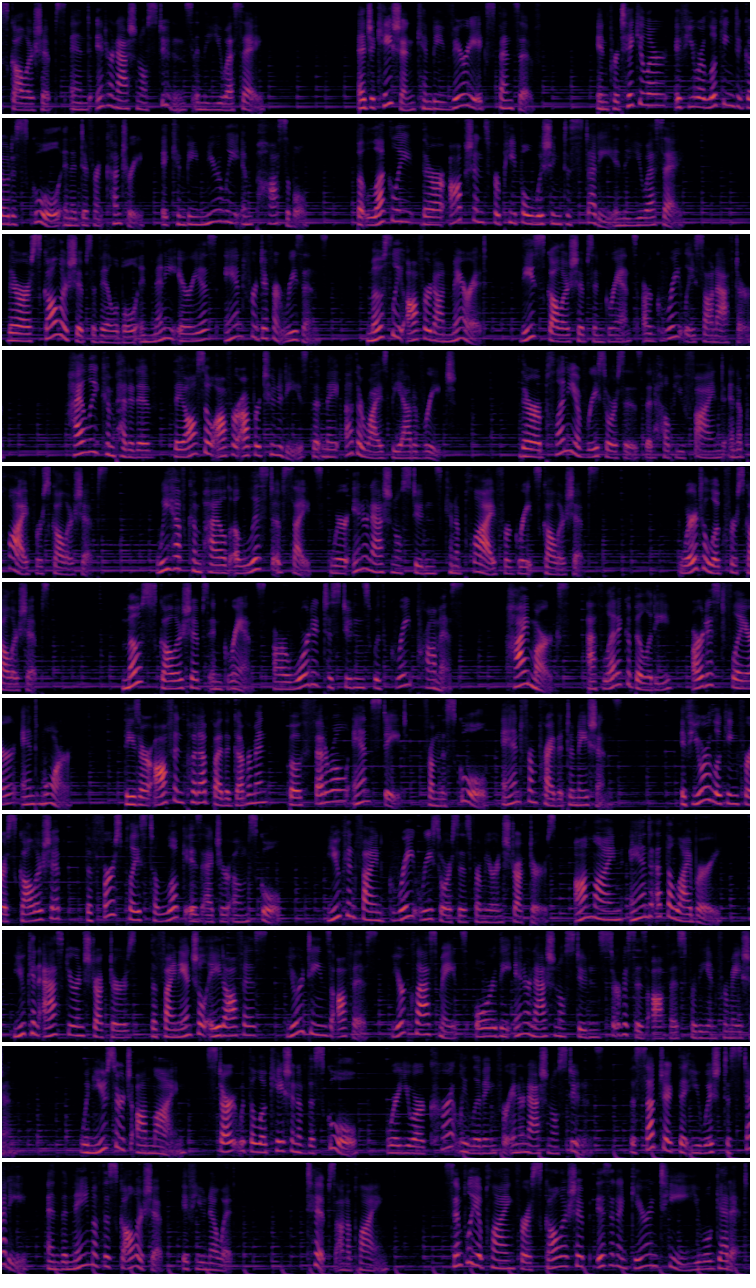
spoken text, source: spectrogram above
scholarships and international students in the USA. Education can be very expensive. In particular, if you are looking to go to school in a different country, it can be nearly impossible. But luckily, there are options for people wishing to study in the USA. There are scholarships available in many areas and for different reasons. Mostly offered on merit, these scholarships and grants are greatly sought after. Highly competitive, they also offer opportunities that may otherwise be out of reach. There are plenty of resources that help you find and apply for scholarships. We have compiled a list of sites where international students can apply for great scholarships. Where to look for scholarships. Most scholarships and grants are awarded to students with great promise, high marks, athletic ability, artist flair, and more. These are often put up by the government, both federal and state, from the school, and from private donations. If you're looking for a scholarship, the first place to look is at your own school. You can find great resources from your instructors, online and at the library. You can ask your instructors, the financial aid office, your dean's office, your classmates, or the International Student Services Office for the information. When you search online, start with the location of the school where you are currently living for international students the subject that you wish to study, and the name of the scholarship if you know it. Tips on applying. Simply applying for a scholarship isn't a guarantee you will get it.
